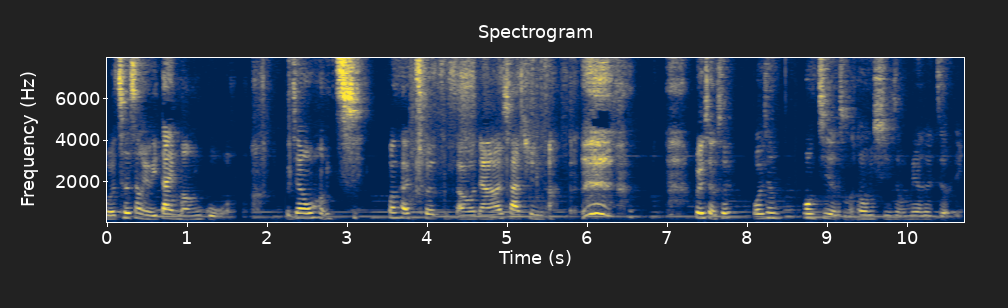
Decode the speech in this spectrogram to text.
我的车上有一袋芒果，我竟然忘记放在车子上，我等下要下去拿。我也想说，我好像忘记了什么东西，怎么没有在这里？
